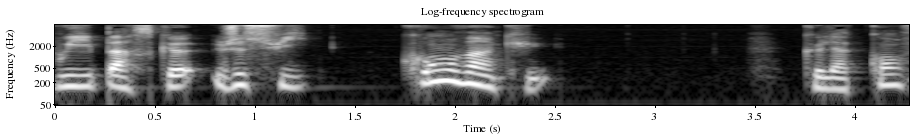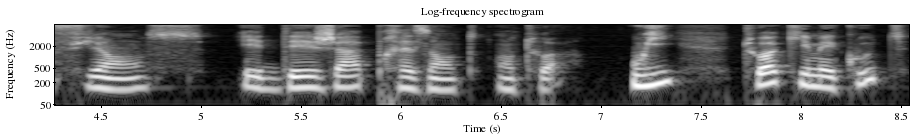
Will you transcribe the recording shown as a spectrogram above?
Oui, parce que je suis convaincu que la confiance est déjà présente en toi. Oui, toi qui m'écoutes,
